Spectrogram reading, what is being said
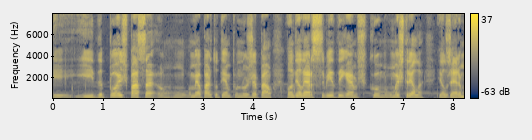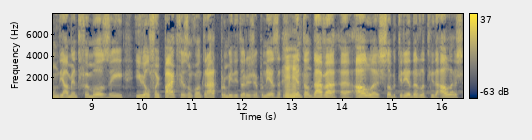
e, e, depois passa um, a maior parte do tempo no Japão, onde ele é recebido, digamos, como uma estrela. Ele já era mundialmente famoso e, e ele foi pago, fez um contrato por uma editora japonesa, uhum. e então dava uh, aulas sobre teoria da relatividade, aulas,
